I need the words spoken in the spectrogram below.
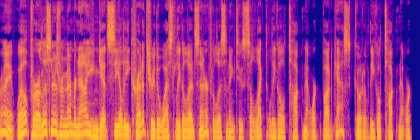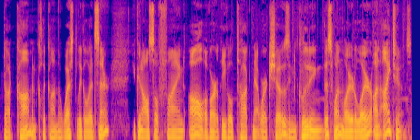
All right. Well, for our listeners, remember now you can get CLE credit through the West Legal Ed Center for listening to select Legal Talk Network podcasts. Go to legaltalknetwork.com and click on the West Legal Ed Center. You can also find all of our Legal Talk Network shows, including this one, Lawyer to Lawyer, on iTunes.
